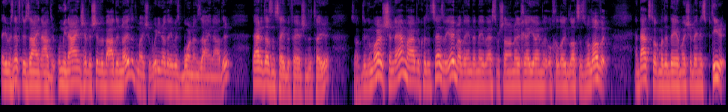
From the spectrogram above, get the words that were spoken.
that he was Nifter Zayin Adar. Uminayin Shiva Shiva Ba'adir Noilet Moshe. Where do you know that he was born on Zayin Adar? That it doesn't say Beferish in the Torah. So the Gemara Shanema because it says V'yomer Leim B'mei V'esem Shana Noichei Yoim Le'uchaloid Lotzes V'lovoi. And that's talking about the day of Moshe Beinis P'tir.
